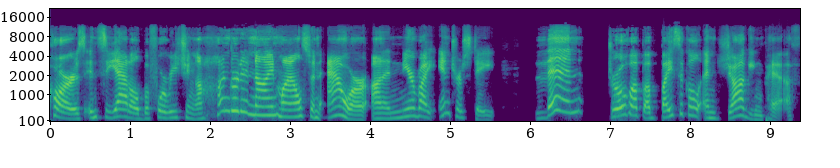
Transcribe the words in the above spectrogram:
cars in Seattle before reaching 109 miles an hour on a nearby interstate, then drove up a bicycle and jogging path.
